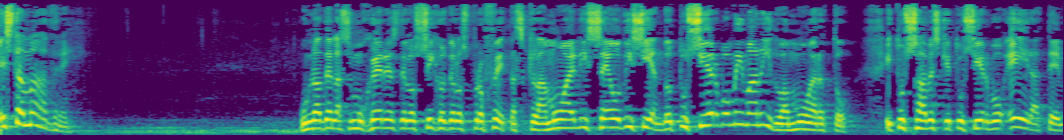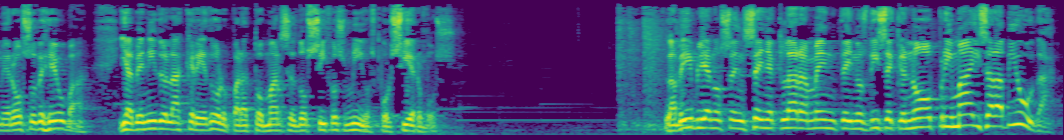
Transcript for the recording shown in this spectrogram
Esta madre, una de las mujeres de los hijos de los profetas, clamó a Eliseo diciendo, Tu siervo mi marido ha muerto, y tú sabes que tu siervo era temeroso de Jehová, y ha venido el acreedor para tomarse dos hijos míos por siervos. La Biblia nos enseña claramente y nos dice que no oprimáis a la viuda.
